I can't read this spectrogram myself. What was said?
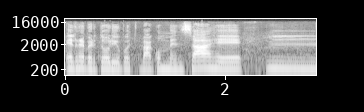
el repertorio pues va con mensajes. Mm,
